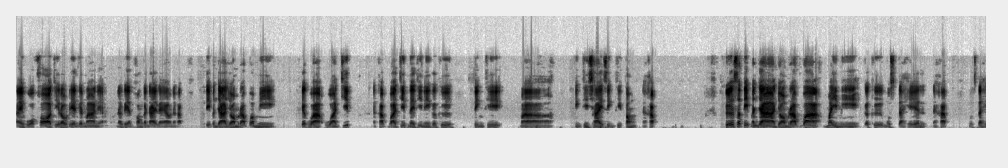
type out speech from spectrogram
ไอหัวข้อที่เราเรียนกันมาเนี่ยนักเรียนท่องกันได้แล้วนะครับ สติปัญญายอมรับว่ามีเรียกว่าวาจิบนะครับวาจิบในที่นี้ก็คือสิ่งที่มาสิ่งที่ใช่สิ่งที่ต้องนะครับหรือสติปัญญายอมรับว่าไม่มีก็คือมุสตาเฮนนะครับมุสตาเฮ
